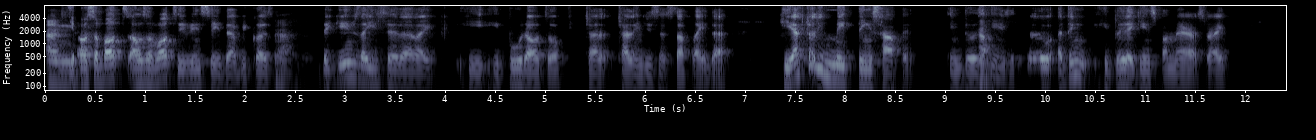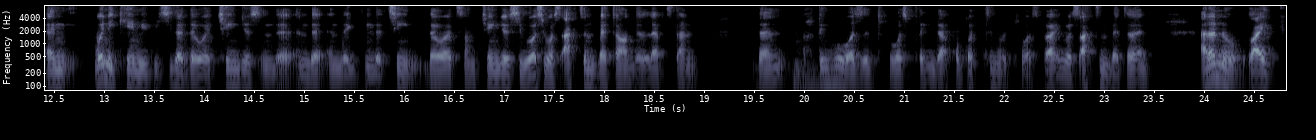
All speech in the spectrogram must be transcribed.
and Yeah, I was about I was about to even say that because yeah, the games that you said that like he he pulled out of cha- challenges and stuff like that, he actually made things happen in those Yeah. games. So I think he played against Palmeiras, right? And when he came, you could see that there were changes in the in the in the in the team. There were some changes. He was he was acting better on the left than than I mm-hmm. think who was it who was playing there? I've forgotten who it was, but he was acting better. And I don't know, like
